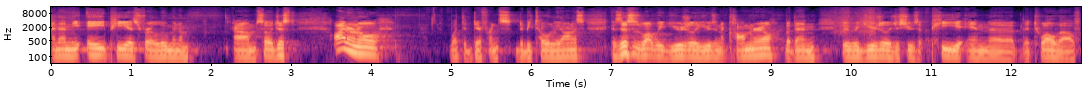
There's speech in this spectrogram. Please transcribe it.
and then the AP is for aluminum. Um, so just, I don't know what the difference, to be totally honest, because this is what we'd usually use in a common rail, but then we would usually just use a P in the, the 12 valve.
